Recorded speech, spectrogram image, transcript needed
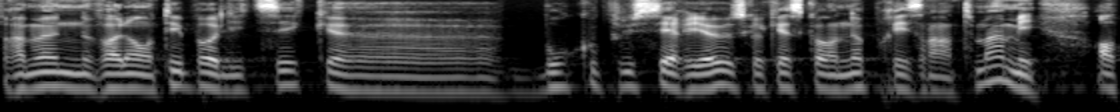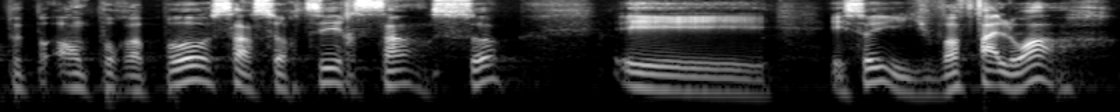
vraiment une volonté politique euh, beaucoup plus sérieuse que qu'est-ce qu'on a présentement. Mais on ne pourra pas s'en sortir sans ça. Et, et ça, il va falloir.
